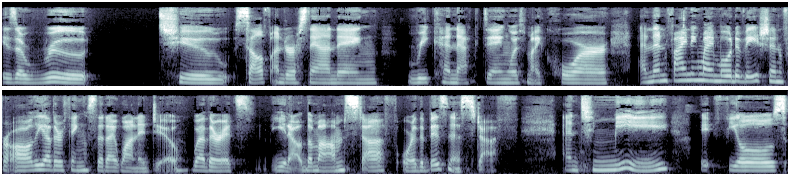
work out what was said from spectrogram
is a route to self understanding, reconnecting with my core and then finding my motivation for all the other things that I want to do, whether it's, you know, the mom stuff or the business stuff. And to me, it feels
